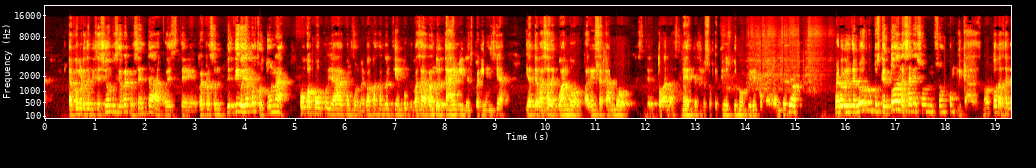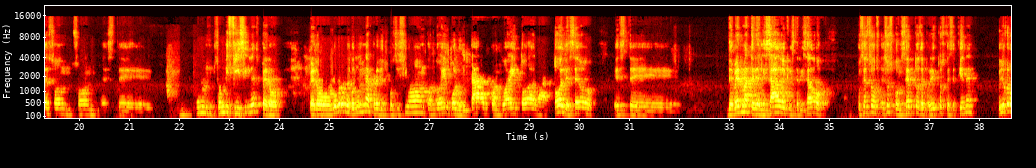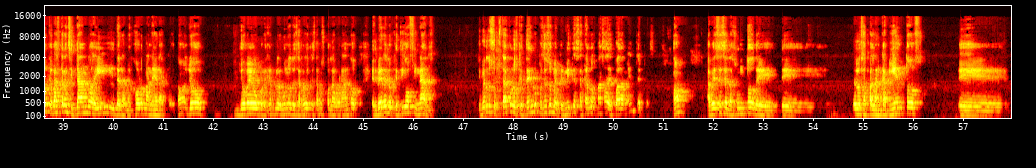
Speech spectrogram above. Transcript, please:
la comercialización pues sí representa, este, digo ya por fortuna, poco a poco, ya conforme va pasando el tiempo, pues vas agarrando el timing, la experiencia, ya te vas adecuando para ir sacando este, todas las metas y los objetivos que uno tiene como organización. Pero desde luego, pues que todas las áreas son, son complicadas, ¿no? Todas las áreas son, son, este, son, difíciles, pero, pero yo creo que cuando hay una predisposición, cuando hay voluntad, cuando hay toda la, todo el deseo este, de ver materializado y cristalizado pues esos, esos conceptos de proyectos que se tienen, pues yo creo que vas transitando ahí de la mejor manera, pues, ¿no? Yo, yo veo, por ejemplo, algunos desarrollos que estamos colaborando, el ver el objetivo final y ver los obstáculos que tengo, pues eso me permite sacarlos más adecuadamente, pues, ¿no? A veces el asunto de, de, los apalancamientos, eh,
